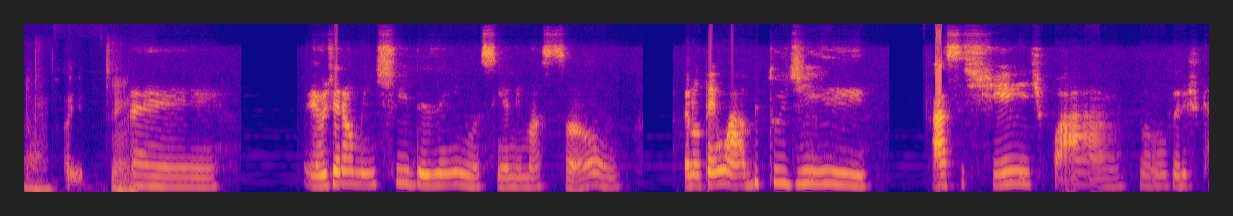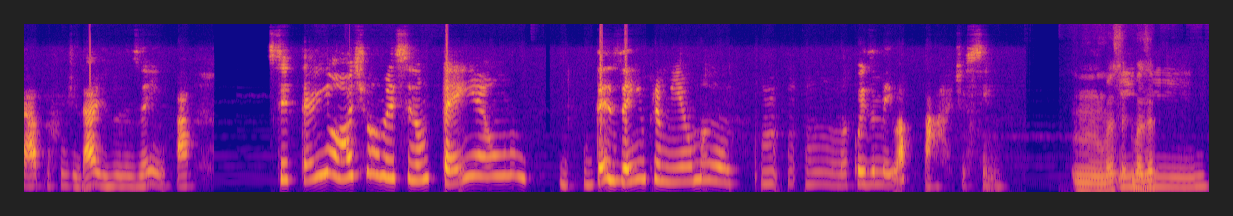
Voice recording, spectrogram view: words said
é, Aí. Sim. É, Eu geralmente desenho assim animação. Eu não tenho o hábito de assistir, tipo, ah, vamos verificar a profundidade do desenho, pá. Se tem, ótimo, mas se não tem, é um desenho pra mim é uma um- uma coisa meio à parte, assim. Hum, mas, mas é. E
